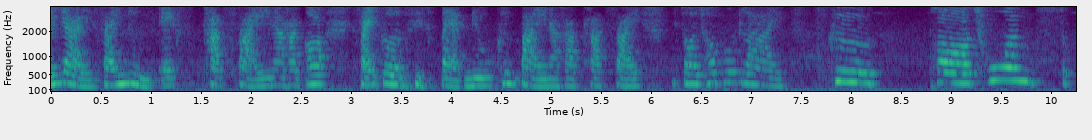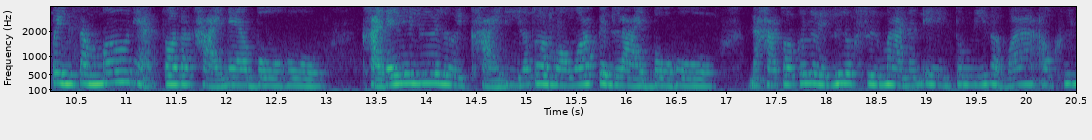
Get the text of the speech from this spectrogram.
ส์ใหญ่ไซส์ 1x plus size นะคะ ก็ไซส์เกิน 48 นิ้วขึ้นไปนะคะ plus size จอยชอบลวดลาย คือพอช่วง Spring Summer เนี่ย จอยจะขายแนวโบโฮขายได้เรื่อยๆเลย ขายดีแล้วจอยมองว่าเป็นลายโบโฮ นะคะจอยก็เลยเลือกซื้อมานั่นเอง ตรงนี้แบบว่าเอาขึ้น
